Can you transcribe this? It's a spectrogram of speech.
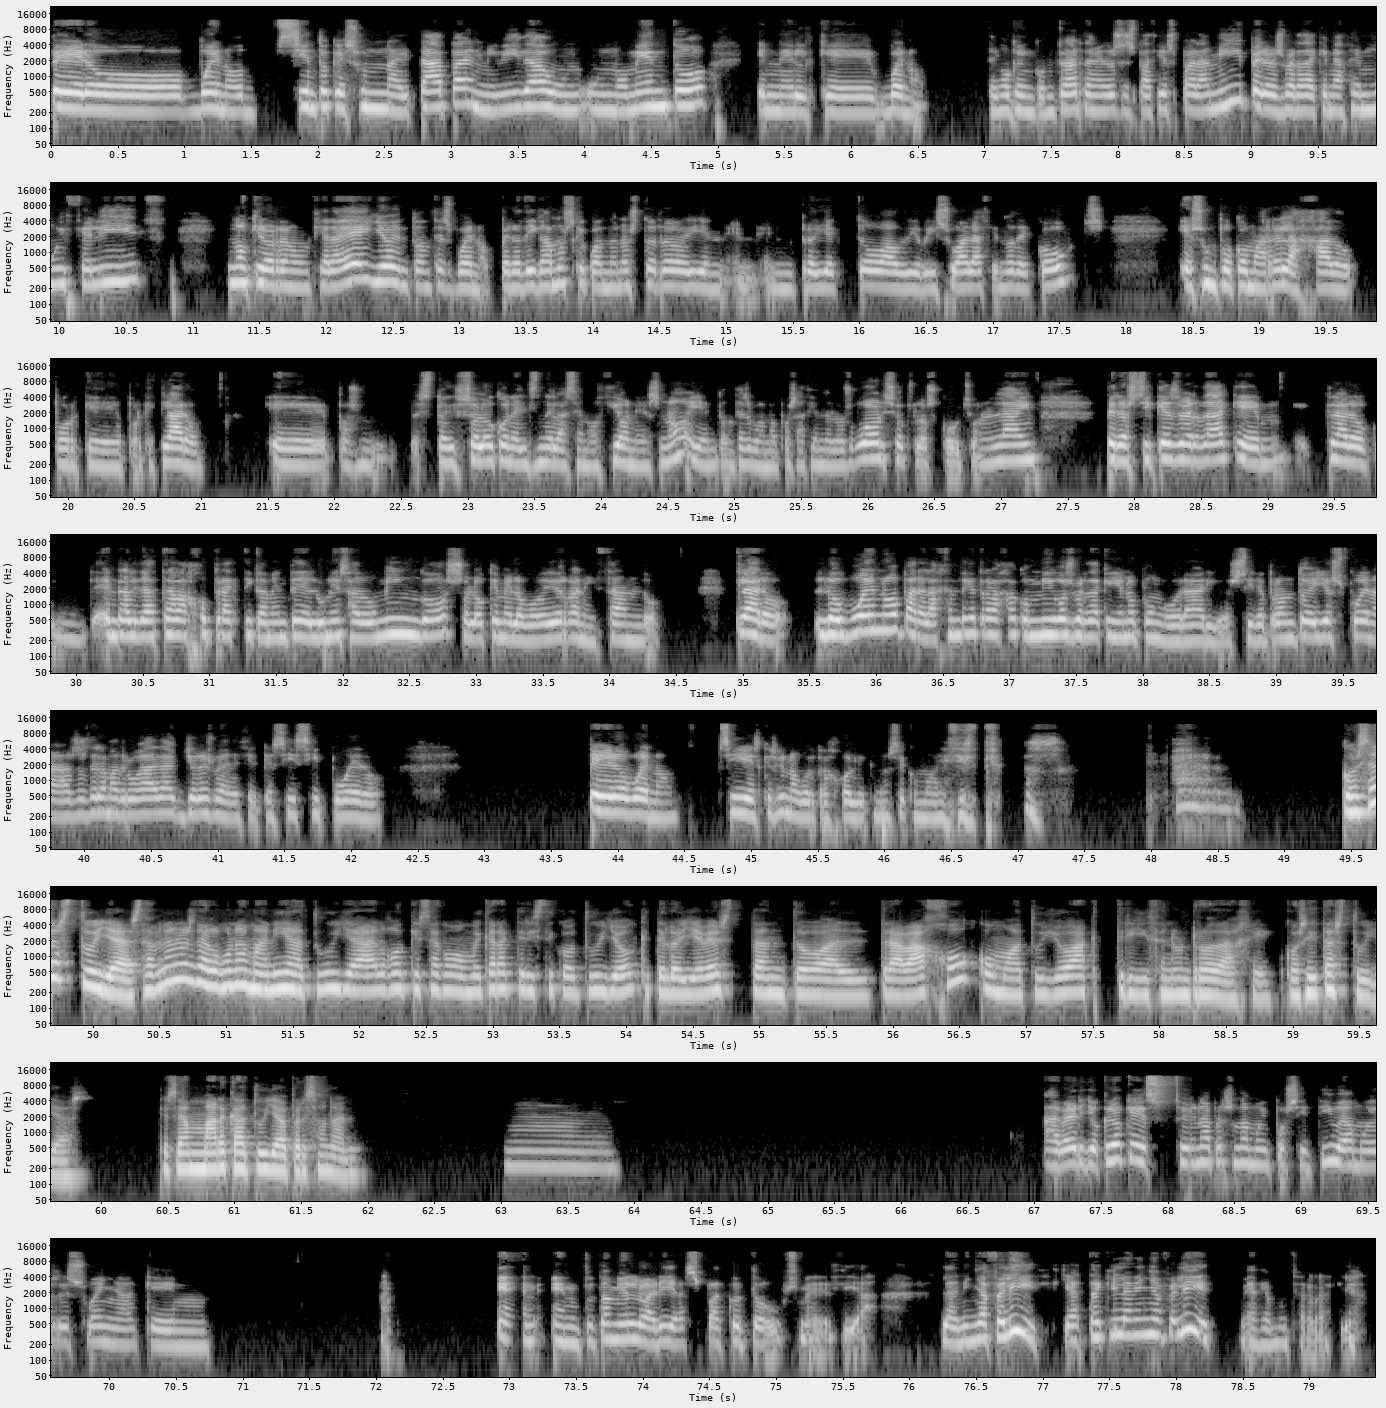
pero bueno, siento que es una etapa en mi vida, un, un momento en el que, bueno, tengo que encontrar también los espacios para mí, pero es verdad que me hace muy feliz, no quiero renunciar a ello, entonces bueno, pero digamos que cuando no estoy en, en, en proyecto audiovisual haciendo de coach, es un poco más relajado, porque, porque claro, eh, pues estoy solo con el de las emociones, ¿no? Y entonces, bueno, pues haciendo los workshops, los coach online, pero sí que es verdad que, claro, en realidad trabajo prácticamente de lunes a domingo, solo que me lo voy organizando. Claro, lo bueno para la gente que trabaja conmigo es verdad que yo no pongo horarios. Si de pronto ellos pueden a las 2 de la madrugada, yo les voy a decir que sí, sí puedo. Pero bueno, sí, es que soy una workaholic, no sé cómo decirte. Cosas tuyas, háblanos de alguna manía tuya, algo que sea como muy característico tuyo, que te lo lleves tanto al trabajo como a tu yo actriz en un rodaje. Cositas tuyas, que sean marca tuya personal. Mm. A ver, yo creo que soy una persona muy positiva, muy risueña, que mm, en, en tú también lo harías, Paco Tous me decía, la niña feliz, ya está aquí la niña feliz. Me hacía mucha gracia.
